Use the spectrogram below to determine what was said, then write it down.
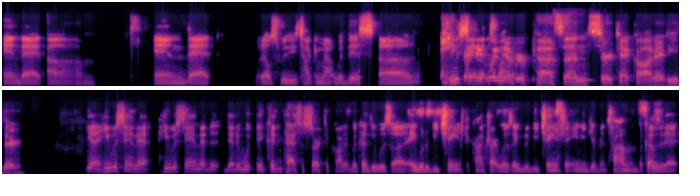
and that um, and that what else was he talking about with this? Uh, he, he was saying it would never pass on CertiK audit either. Yeah, he was saying that he was saying that that it, it couldn't pass a CertiK audit because it was uh, able to be changed. The contract was able to be changed at any given time, and because of that,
